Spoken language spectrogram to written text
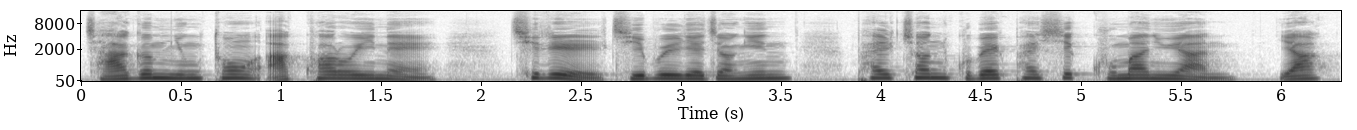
자금 융통 악화로 인해 7일 지불 예정인 8,989만 위안 약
